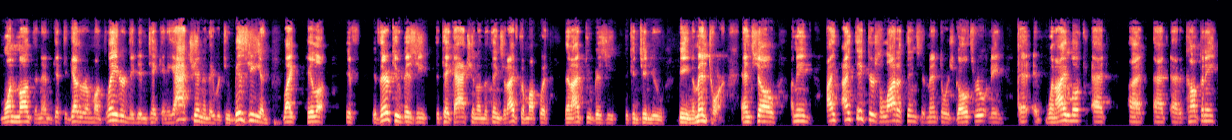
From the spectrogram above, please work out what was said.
one month and then get together a month later. They didn't take any action and they were too busy. And like, hey, look, if if they're too busy to take action on the things that I've come up with, then I'm too busy to continue being a mentor. And so, I mean, I, I think there's a lot of things that mentors go through. I mean, eh, eh, when I look at at, at, a company,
